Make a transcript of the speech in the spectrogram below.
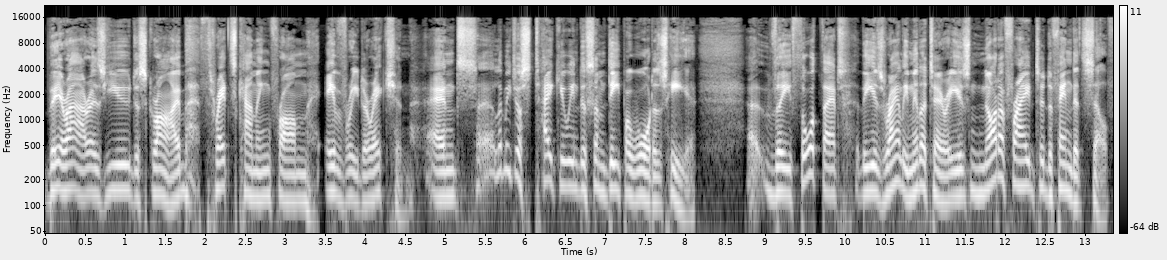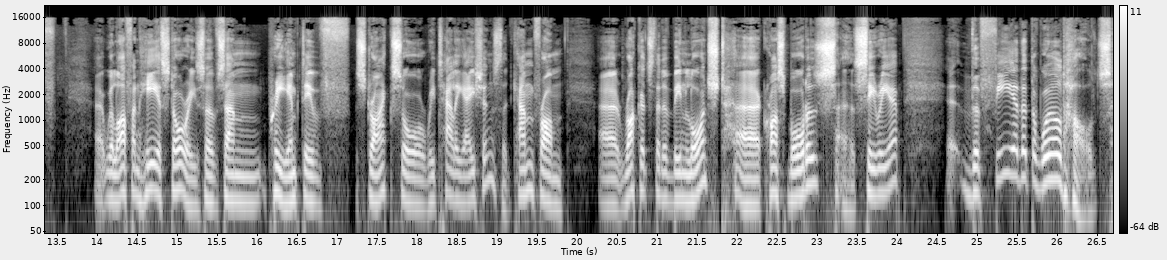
There are, as you describe, threats coming from every direction. And uh, let me just take you into some deeper waters here. Uh, the thought that the Israeli military is not afraid to defend itself. Uh, we'll often hear stories of some preemptive strikes or retaliations that come from uh, rockets that have been launched uh, across borders, uh, Syria. The fear that the world holds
